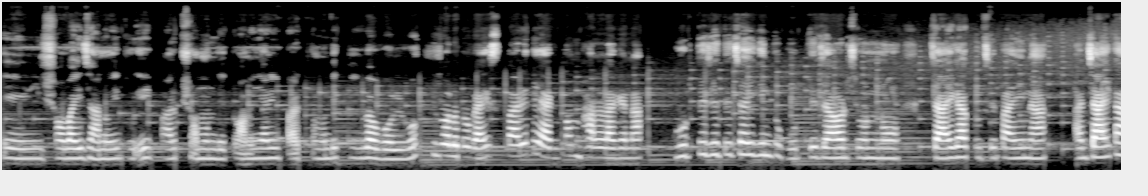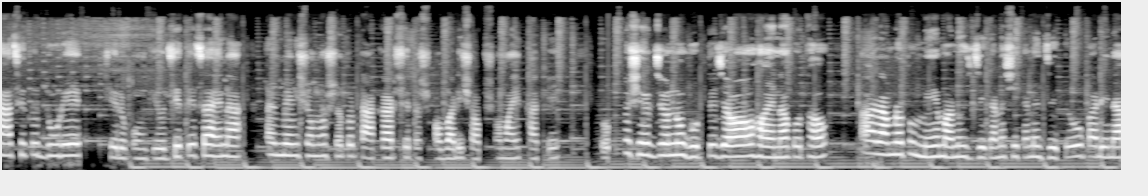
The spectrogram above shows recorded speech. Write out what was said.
এই সবাই জানোই তো এই পার্ক সম্বন্ধে, তো আমি আর এই পার্ক সম্বন্ধে কী বা বলব। কী বলো তো গাইস বাড়িতে একদম ভালো লাগে না। ঘুরতে যেতে চাই কিন্তু ঘুরতে যাওয়ার জন্য জায়গা খুঁজে পাই না। আর জায়গা আছে তো দূরে, সেরকম কেউ যেতে চায় না। আর মেন সমস্যা তো টাকার, সেটা সবারই সব সময় থাকে। তো সের জন্য ঘুরতে যাওয়াও হয় না কোথাও। আর আমরা তো মেয়ে মানুষ, যেখানে সেখানে যেতেও পারি না।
